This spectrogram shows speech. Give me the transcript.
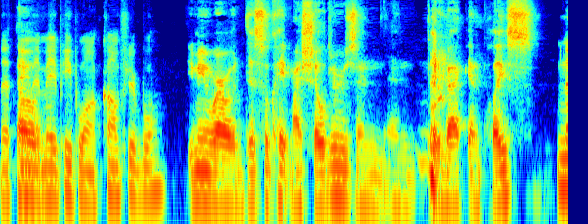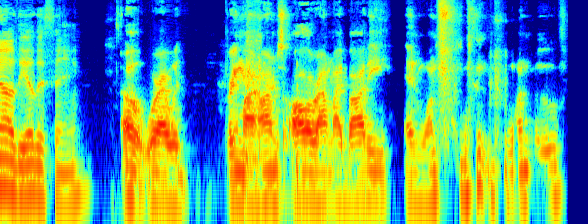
That thing Oh. that made people uncomfortable. You mean where I would dislocate my shoulders and and put it back in place? No, the other thing. Oh, where I would bring my arms all around my body in one one move.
